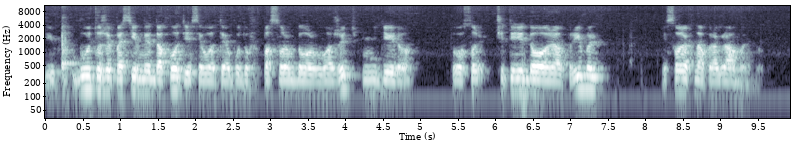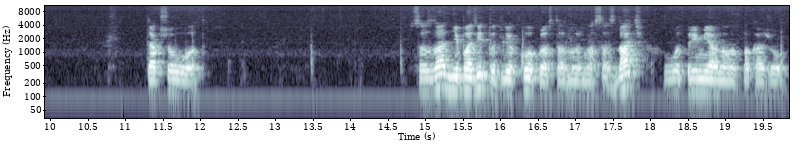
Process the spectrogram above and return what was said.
И будет уже пассивный доход, если вот я буду по 40 долларов вложить в неделю, то 4 доллара прибыль и 40 на программы идут. Так что вот. Создать депозит тут легко, просто нужно создать. Вот примерно вот покажу.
